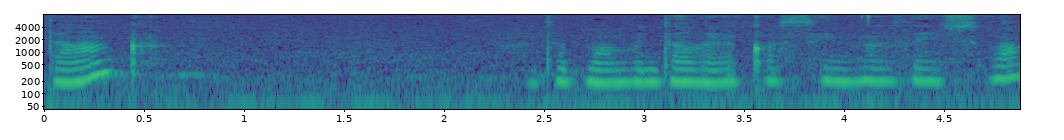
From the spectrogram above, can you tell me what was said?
Так. Тут, мабуть, далеко сильно зайшла.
